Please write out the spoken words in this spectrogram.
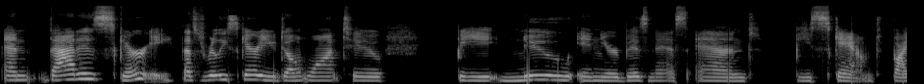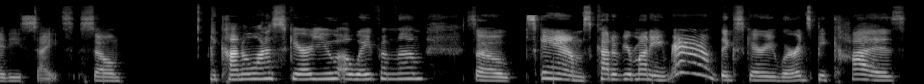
and that is scary. That's really scary. You don't want to be new in your business and be scammed by these sites. So I kind of want to scare you away from them. So, scams, cut of your money, big scary words, because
